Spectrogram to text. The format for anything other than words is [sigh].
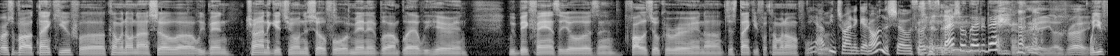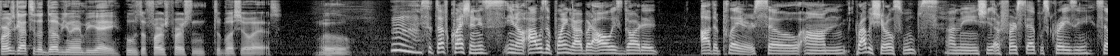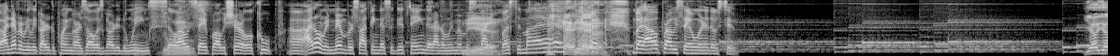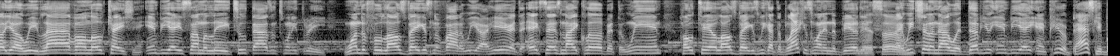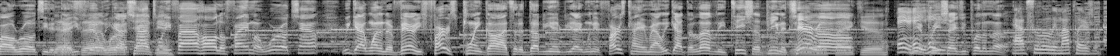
First of all, thank you for coming on our show. Uh, we've been trying to get you on the show for a minute, but I'm glad we're here and we're big fans of yours and followed your career. And uh, just thank you for coming on. For yeah, I've been trying to get on the show, so it's a special day today. [laughs] hey, that's right. When you first got to the WNBA, who was the first person to bust your ass? Oh. Mm, it's a tough question. It's you know I was a point guard, but I always guarded other players. So um, probably Cheryl Swoopes. I mean, she her first step was crazy. So I never really guarded the point guards. Always guarded the wings. The so I would say probably Cheryl or Coop. Uh, I don't remember, so I think that's a good thing that I don't remember somebody Yeah. busting my ass. [laughs] [laughs] but I'll probably say one of those two. Yo, yo, yo, we live on location. NBA Summer League 2023. Wonderful Las Vegas, Nevada. We are here at the XS nightclub at the Wynn Hotel, Las Vegas. We got the blackest one in the building. Yes, sir. Hey, we chilling out with WNBA and pure basketball royalty today. Yes, you sir. feel? We World got top 25 Hall of Fame, Famer, world champ. We got one of the very first point guards to the WNBA when it first came around. We got the lovely Ticha Penicheiro. Yeah, thank you. Hey, We hey, hey. appreciate you pulling up. Absolutely, my pleasure.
